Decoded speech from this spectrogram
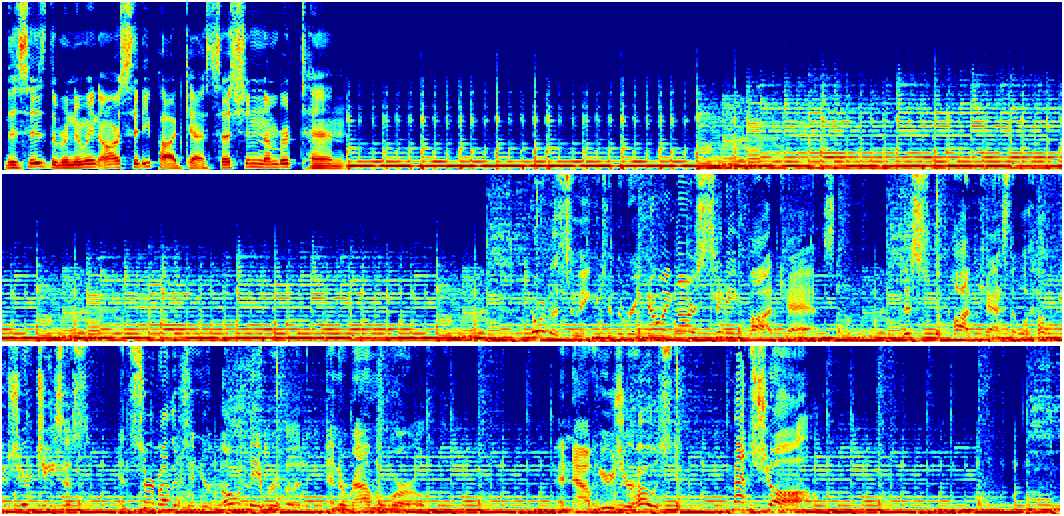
This is the Renewing Our City podcast, session number 10. You're listening to the Renewing Our City podcast. This is the podcast that will help you share Jesus and serve others in your own neighborhood and around the world. And now here's your host, Matt Shaw.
